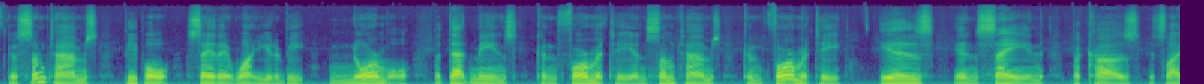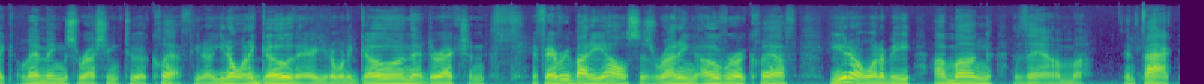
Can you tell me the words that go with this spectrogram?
Because sometimes people say they want you to be normal, but that means conformity. And sometimes conformity is insane because it's like lemmings rushing to a cliff. You know, you don't want to go there, you don't want to go in that direction. If everybody else is running over a cliff, you don't want to be among them. In fact,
